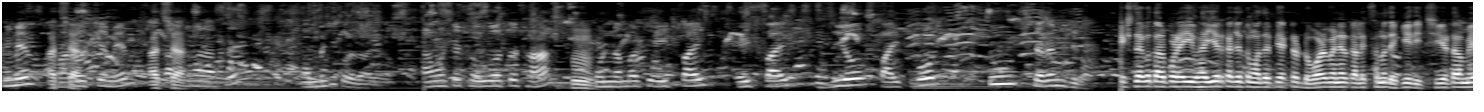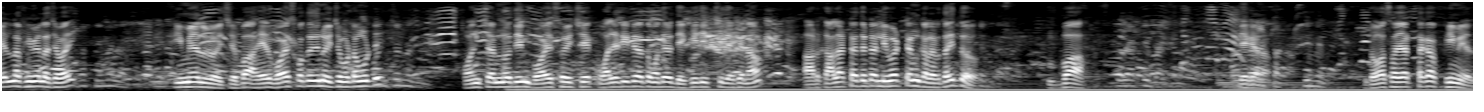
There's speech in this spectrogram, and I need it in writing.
ফিমেল আচ্ছা। হচ্ছে মেল আচ্ছা। তোমার আসলে কম বেশি করে দেওয়া যাবে। নাম হচ্ছে সৌগত সাহা। ফোন নাম্বার হচ্ছে eight five eight five zero five four two seven zero next দেখো তারপরে এই ভাইয়ের কাছে তোমাদেরকে একটা ডোবারম্যানের কালেকশনও দেখিয়ে দিচ্ছি। এটা মেল না ফিমেল আছে ভাই? ফিমেল রয়েছে। বাহ এর বয়স কতদিন হয়েছে মোটামুটি? পঞ্চান্ন দিন। বয়স হয়েছে। কোয়ালিটিটা তোমাদের দেখিয়ে দিচ্ছি দেখে নাও। আর কালারটা তো এটা লিভার টেন কালার তাই তো? বাহ। এটা। দেখে নাও। দশ হাজার টাকা ফিমেল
